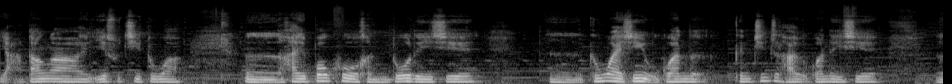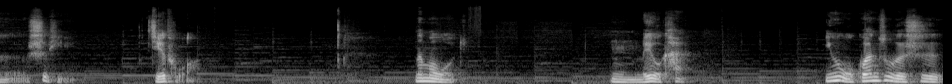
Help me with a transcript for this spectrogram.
亚当啊、耶稣基督啊，嗯，还有包括很多的一些。嗯，跟外星有关的，跟金字塔有关的一些，呃，视频截图啊。那么我，嗯，没有看，因为我关注的是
